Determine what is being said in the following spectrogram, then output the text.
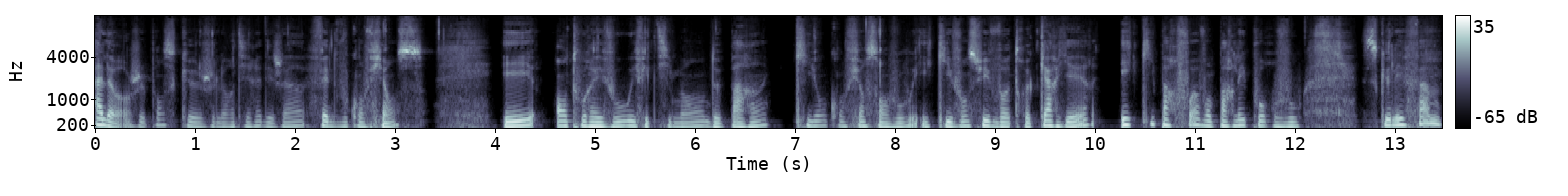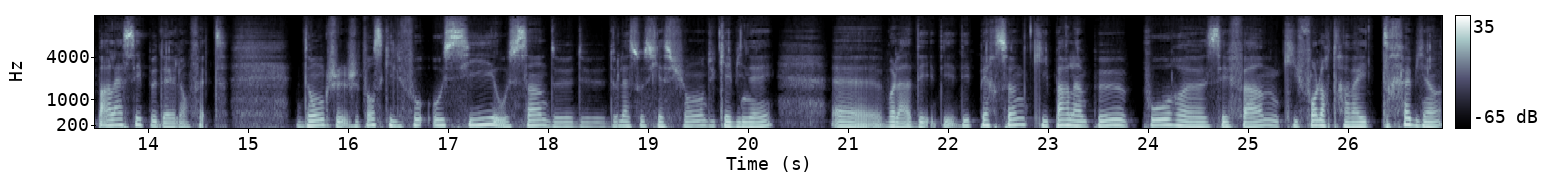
Alors, je pense que je leur dirais déjà, faites-vous confiance et entourez-vous effectivement de parrains qui ont confiance en vous et qui vont suivre votre carrière et qui parfois vont parler pour vous. Parce que les femmes parlent assez peu d'elles en fait. Donc je, pense qu'il faut aussi au sein de, de, l'association, du cabinet, euh, voilà, des, des, personnes qui parlent un peu pour euh, ces femmes, qui font leur travail très bien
